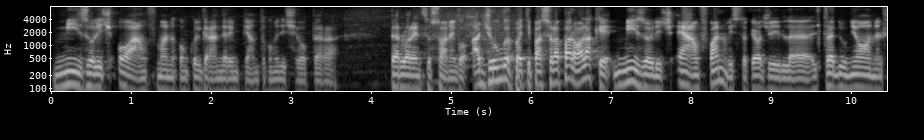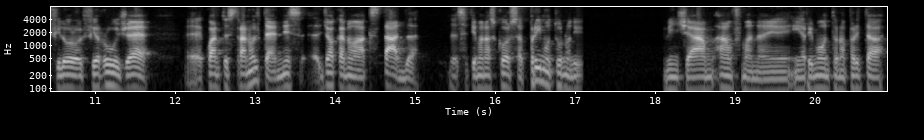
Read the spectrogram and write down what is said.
Misolic o Hanfman con quel grande rimpianto, come dicevo, per, per Lorenzo Sonego. Aggiungo e poi ti passo la parola che Misolic e Hanfman, visto che oggi il, il trade union, il fil, il fil rouge è eh, quanto è strano il tennis, eh, giocano a Gstad la settimana scorsa, primo turno di vince Hanfman in rimonta una parità,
